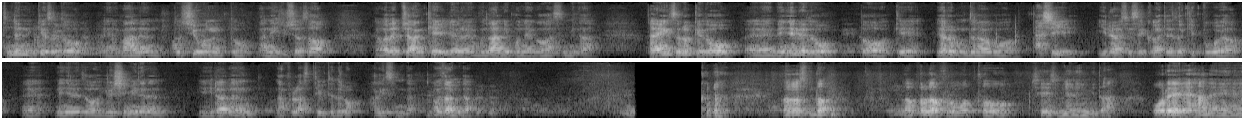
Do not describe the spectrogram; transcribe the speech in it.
팀장님께서도 예, 많은 또 지원을 또 많이 해주셔서 어렵지 않게 1년을 무난히 보낸 것 같습니다 다행스럽게도 예, 내년에도 또 이렇게 여러분들하고 다시 일을 할 수 있을 것 같아서 기쁘고요. 예, 내년에도 열심히 일하는, 일하는 나플라스 TV 되도록 하겠습니다. 감사합니다. 반갑습니다. 라팔라 프로모터 최진현입니다. 올해 한 해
